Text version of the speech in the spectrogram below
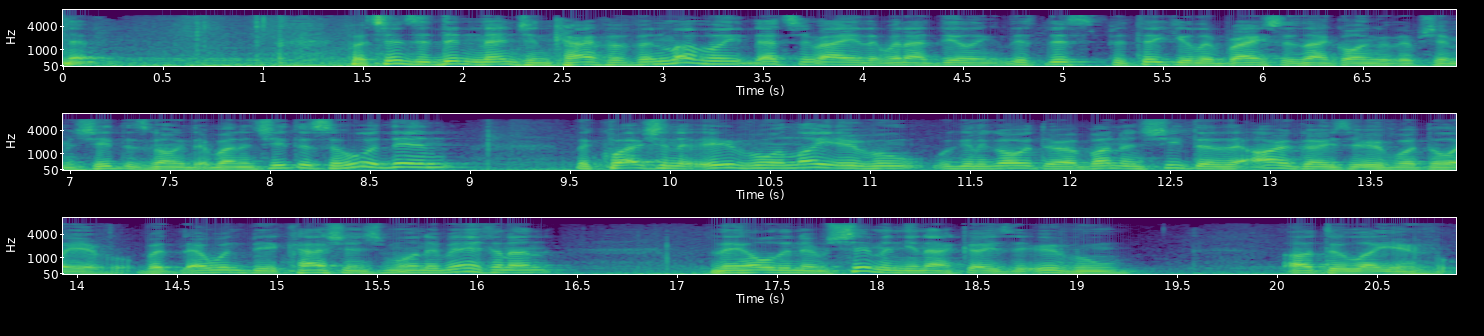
Yeah. But since it didn't mention Karfaf and Mavui, that's the right that we're not dealing, this, this particular Bryce is not going with Rabbi Shimon Shita, it's going with the Rabbanan Shita, so who would then, the question of Irvu and Lo we're going to go with the Rabbanan Shita, there are guys Irvu at the. But that wouldn't be a Kasha and Shmuel Nebechanan, they hold in Rabbi Shimon, you're not guys that Irvu at the Lo Irvu.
